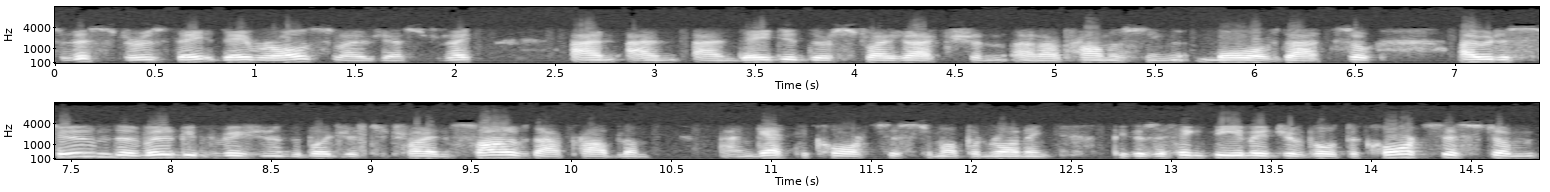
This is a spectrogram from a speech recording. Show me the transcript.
solicitors. They, they were also out yesterday and, and, and they did their strike action and are promising more of that. So I would assume there will be provision in the budget to try and solve that problem. And get the court system up and running. Because I think the image of both the court system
